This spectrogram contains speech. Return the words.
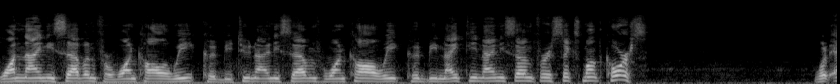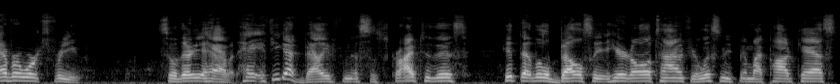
197 for one call a week, could be 297 for one call a week, could be 1997 for a six month course. Whatever works for you. So there you have it. Hey, if you got value from this, subscribe to this, Hit that little bell so you hear it all the time. If you're listening to my podcast,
